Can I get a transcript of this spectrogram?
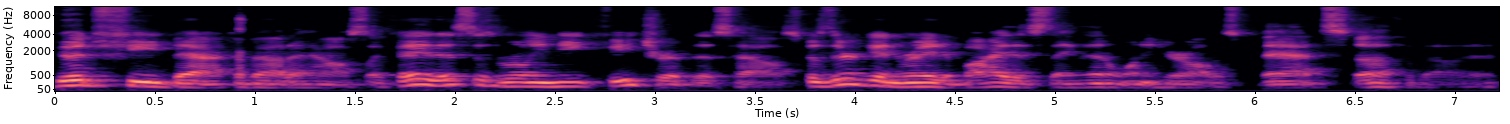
good feedback about a house. Like, hey, this is a really neat feature of this house because they're getting ready to buy this thing. They don't want to hear all this bad stuff about it.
